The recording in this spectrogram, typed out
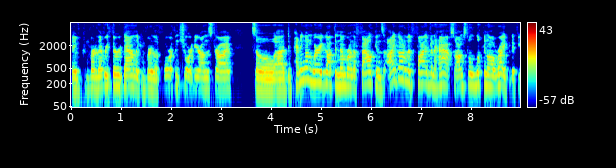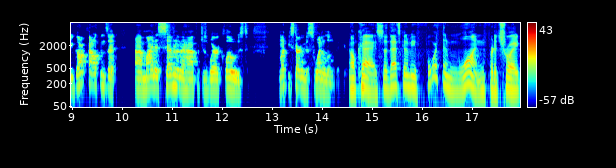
They've converted every third down. They converted the fourth and short here on this drive. So uh, depending on where you got the number on the Falcons, I got it at five and a half. So I'm still looking all right. But if you got Falcons at uh, minus seven and a half, which is where it closed, might be starting to sweat a little bit here. Okay, so that's going to be fourth and one for Detroit.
